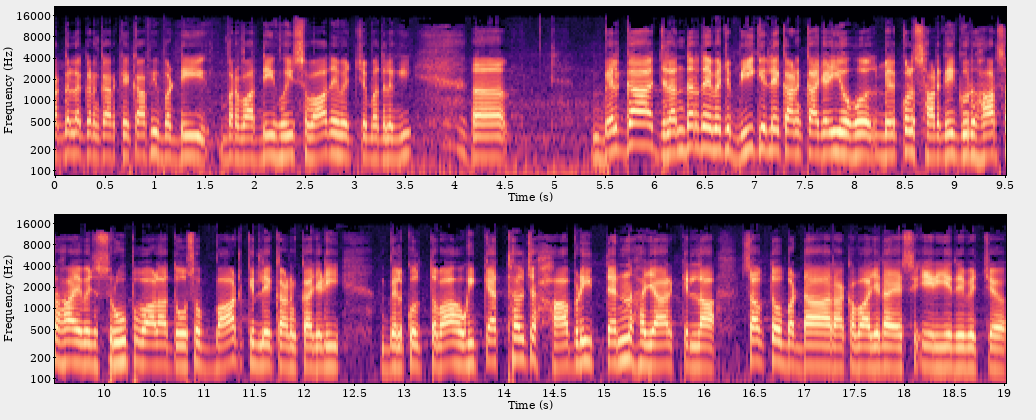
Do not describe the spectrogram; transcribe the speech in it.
ਅੱਗ ਲੱਗਣ ਕਰਕੇ ਕਾਫੀ ਵੱਡੀ ਬਰਬਾਦੀ ਹੋਈ, ਸਵਾਹ ਦੇ ਵਿੱਚ ਬਦਲ ਗਈ। ਬਿਲਗਾ ਜਲੰਧਰ ਦੇ ਵਿੱਚ 20 ਕਿੱਲੇ ਕਣਕ ਆ ਜਿਹੜੀ ਉਹ ਬਿਲਕੁਲ ਸੜ ਗਈ। ਗੁਰਹਾਰ ਸਹਾਏ ਵਿੱਚ ਸਰੂਪ ਵਾਲਾ 262 ਕਿੱਲੇ ਕਣਕ ਆ ਜਿਹੜੀ ਬਿਲਕੁਲ ਤਬਾਹ ਹੋ ਗਈ। ਕੈਥਲ ਚ ਹਾਬੜੀ 3000 ਕਿੱਲਾ ਸਭ ਤੋਂ ਵੱਡਾ ਰਕਬਾ ਜਿਹੜਾ ਇਸ ਏਰੀਏ ਦੇ ਵਿੱਚ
